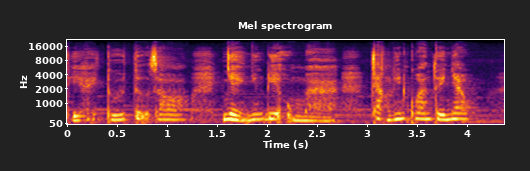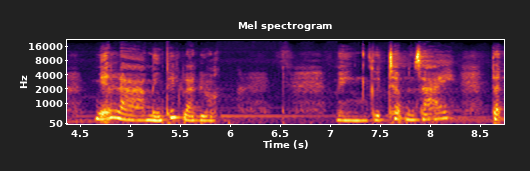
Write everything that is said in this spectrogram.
thì hãy cứ tự do nhảy những điệu mà chẳng liên quan tới nhau. Miễn là mình thích là được mình cứ chậm rãi, tận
